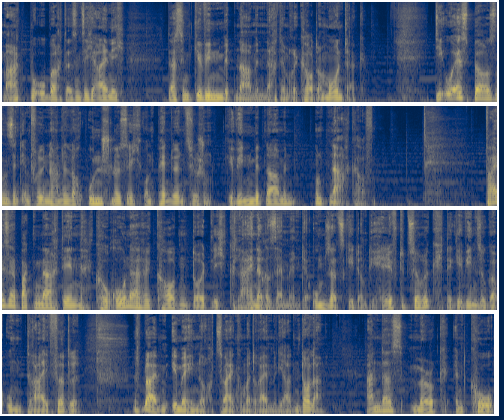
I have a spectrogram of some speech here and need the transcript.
Marktbeobachter sind sich einig, das sind Gewinnmitnahmen nach dem Rekord am Montag. Die US-Börsen sind im frühen Handel noch unschlüssig und pendeln zwischen Gewinnmitnahmen und Nachkaufen. Pfizer backen nach den Corona-Rekorden deutlich kleinere Semmeln. Der Umsatz geht um die Hälfte zurück, der Gewinn sogar um drei Viertel. Es bleiben immerhin noch 2,3 Milliarden Dollar. Anders Merck Co.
